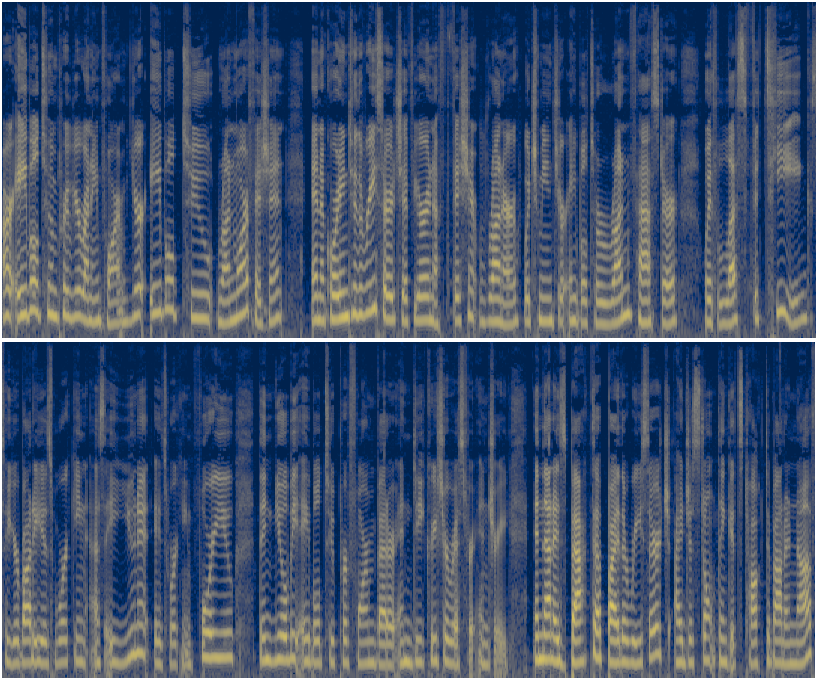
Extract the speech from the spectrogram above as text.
are able to improve your running form, you're able to run more efficient. And according to the research, if you're an efficient runner, which means you're able to run faster with less fatigue, so your body is working as a unit, it's working for you, then you'll be able to perform better and decrease your risk for injury. And that is backed up by the research. I just don't think it's talked about enough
